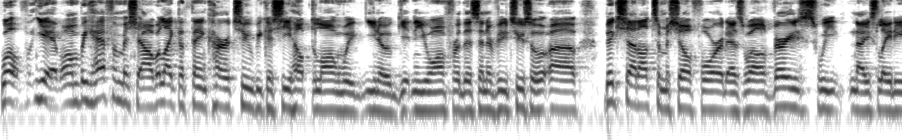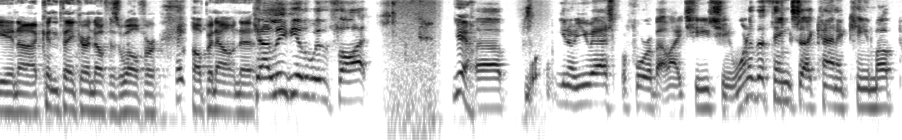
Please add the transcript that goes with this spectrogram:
Well, yeah. On behalf of Michelle, I would like to thank her too because she helped along with you know getting you on for this interview too. So, uh, big shout out to Michelle Ford as well. Very sweet, nice lady, and uh, I couldn't thank her enough as well for helping out in that. Can I leave you with a thought? Yeah. Uh, you know, you asked before about my teaching. One of the things I kind of came up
